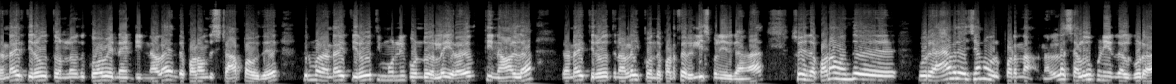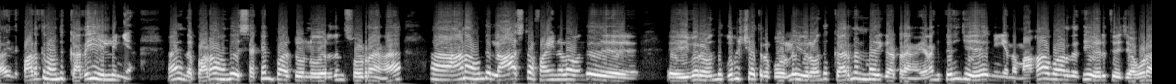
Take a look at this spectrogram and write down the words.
ரெண்டாயிரத்தி இருபத்தி வந்து கோவிட் நைன்டீனால இந்த படம் வந்து ஸ்டாப் ஆகுது. திரும்ப ரெண்டாயிரத்தி இருபத்தி மூணுலேயும் கொண்டு வரல. இருபத்தி நாலில் ரெண்டாயிரத்தி இருபத்தி நாலில் இப்போ இந்த படத்தை ரிலீஸ் பண்ணியிருக்காங்க. ஸோ இந்த படம் வந்து ஒரு ஆவரேஜான ஒரு படம் தான். நல்லா செலவு பண்ணியிருந்தால் கூட இந்த படத்துல வந்து கதையே இல்லைங்க. இந்த படம் வந்து செகண்ட் பார்ட் ஒன்று வருதுன்னு சொல்றாங்க. ஆனா வந்து லாஸ்டா ஃபைனலா வந்து இவரை வந்து குருஷேத்திர போர்ல இவரை வந்து கர்ணன் மாதிரி காட்டுறாங்க. எனக்கு தெரிஞ்சு நீங்க இந்த மகாபாரதத்தையே எடுத்து வச்சா கூட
